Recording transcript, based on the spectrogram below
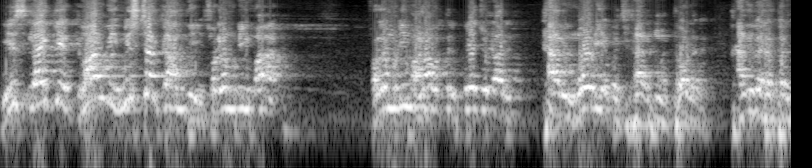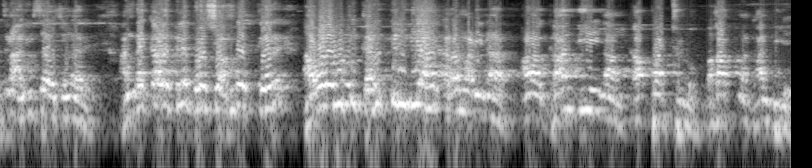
Is like a Gandhi mister Gandhi. சொல்ல முடியுமா? சொல்ல முடியுமா? ஆனா ஒருத்தர் பேர் சொன்னாரு. அவர் மோடியை பற்றி சொன்னாரு நம்ம தோழர். அது வேற பிரச்சனை. அமித்ஷா சொன்னாரு. அந்த காலத்திலே புரட்சி அம்பேத்கர் அவ்வளவுக்கு கருத்து ரீதியாக களமாடினார். ஆனால் காந்தியை நாம் காப்பாற்றணும் மகாத்மா காந்தியை.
